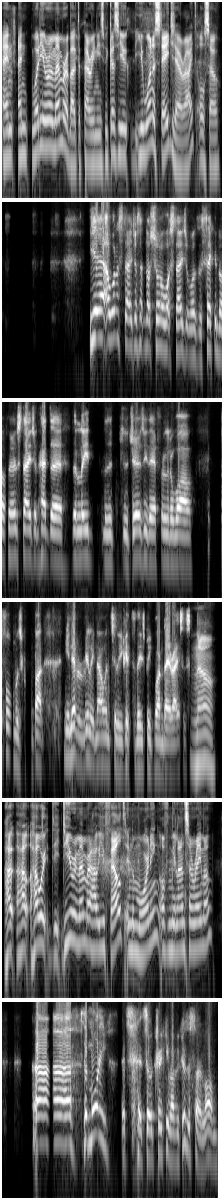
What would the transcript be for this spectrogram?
And and what do you remember about the Paris Nice? Because you you won a stage there, right? Also. Yeah, I won a stage. I'm not sure what stage it was, the second or third stage, and had the the lead the, the jersey there for a little while. Form was, but you never really know until you get to these big one day races. No. How how how were? Do do you remember how you felt in the morning of Milan San Remo? Uh, the morning it's it's a tricky one because it's so long.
